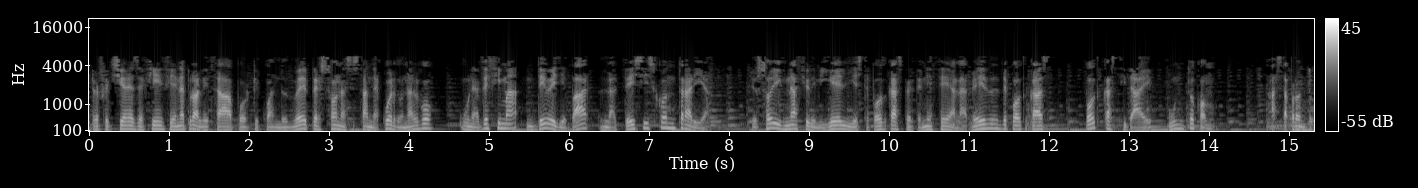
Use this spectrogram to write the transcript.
Reflexiones de ciencia y naturaleza, porque cuando nueve personas están de acuerdo en algo, una décima debe llevar la tesis contraria. Yo soy Ignacio de Miguel y este podcast pertenece a la red de podcast podcastidae.com. Hasta pronto.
